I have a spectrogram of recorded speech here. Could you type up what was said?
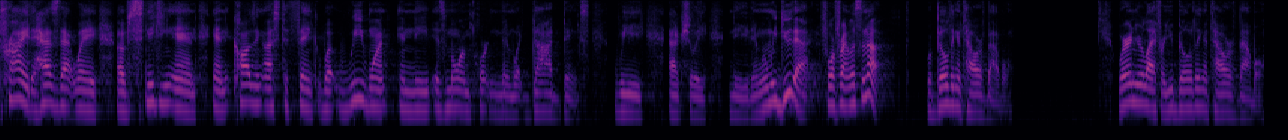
Pride has that way of sneaking in and causing us to think what we want and need is more important than what God thinks we actually need. And when we do that, forefront, listen up. We're building a Tower of Babel. Where in your life are you building a Tower of Babel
